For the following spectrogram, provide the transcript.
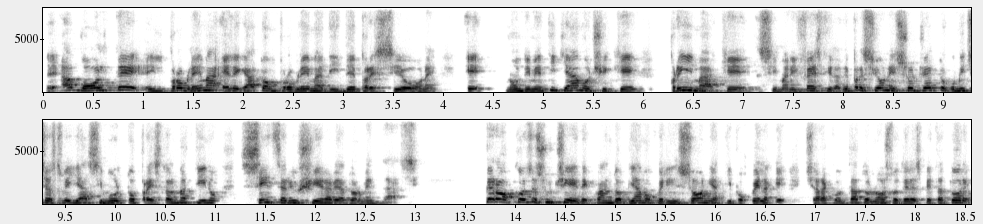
eh, a volte il problema è legato a un problema di depressione e non dimentichiamoci che prima che si manifesti la depressione il soggetto comincia a svegliarsi molto presto al mattino senza riuscire a riaddormentarsi. Però cosa succede quando abbiamo quell'insonnia tipo quella che ci ha raccontato il nostro telespettatore,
